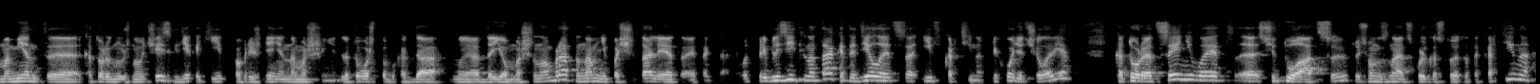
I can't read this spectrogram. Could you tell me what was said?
моменты, которые нужно учесть, где какие повреждения на машине, для того, чтобы, когда мы отдаем машину обратно, нам не посчитали это и так далее. Вот приблизительно так это делается и в картинах. Приходит человек, который оценивает э, ситуацию, то есть он знает, сколько стоит эта картина,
